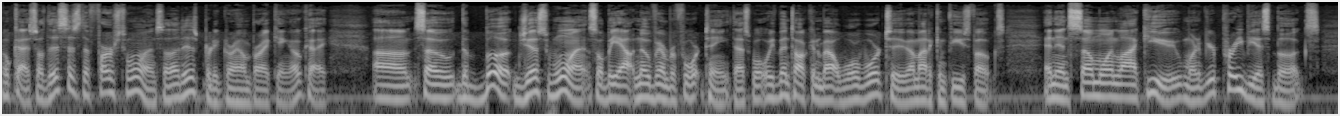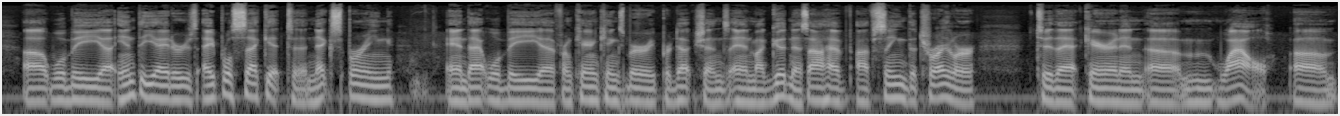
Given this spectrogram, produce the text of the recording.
Okay, so this is the first one, so that is pretty groundbreaking. Okay, um, so the book just once will be out November fourteenth. That's what we've been talking about. World War II. I might have confused folks. And then someone like you, one of your previous books. Uh, will be uh, in theaters April 2nd uh, next spring, and that will be uh, from Karen Kingsbury Productions. And my goodness, I have I've seen the trailer to that, Karen, and um, wow, um,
